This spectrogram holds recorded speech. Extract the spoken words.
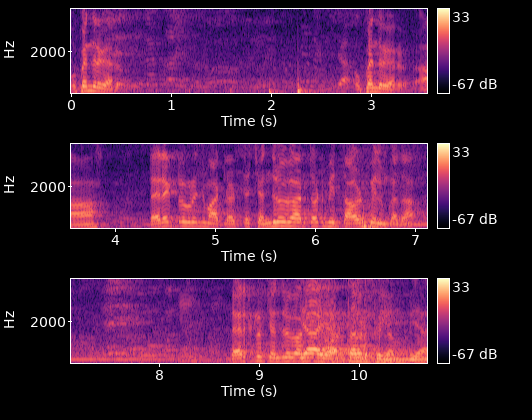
ఉపేంద్ర గారు. యా, ఉపేంద్ర గారు. ఆ, డైరెక్టర్ గురించి మాట్లాడితే చంద్రు గారితో మీ థర్డ్ ఫిల్మ్ కదా? Director Chandru garu yeah yeah third film yeah.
